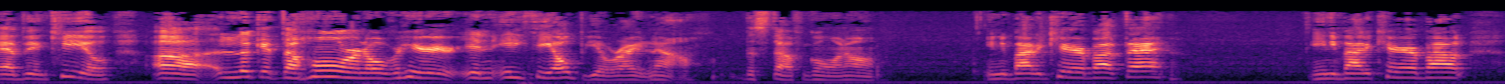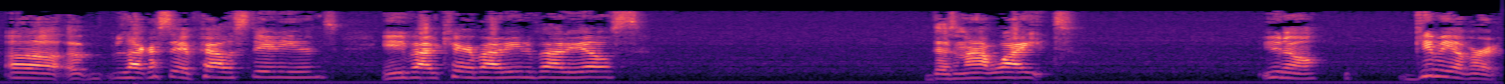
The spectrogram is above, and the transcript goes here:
have been killed. Uh, look at the horn over here in Ethiopia right now. The stuff going on. Anybody care about that? Anybody care about uh, uh like I said Palestinians? Anybody care about anybody else? That's not white. You know, give me a break.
